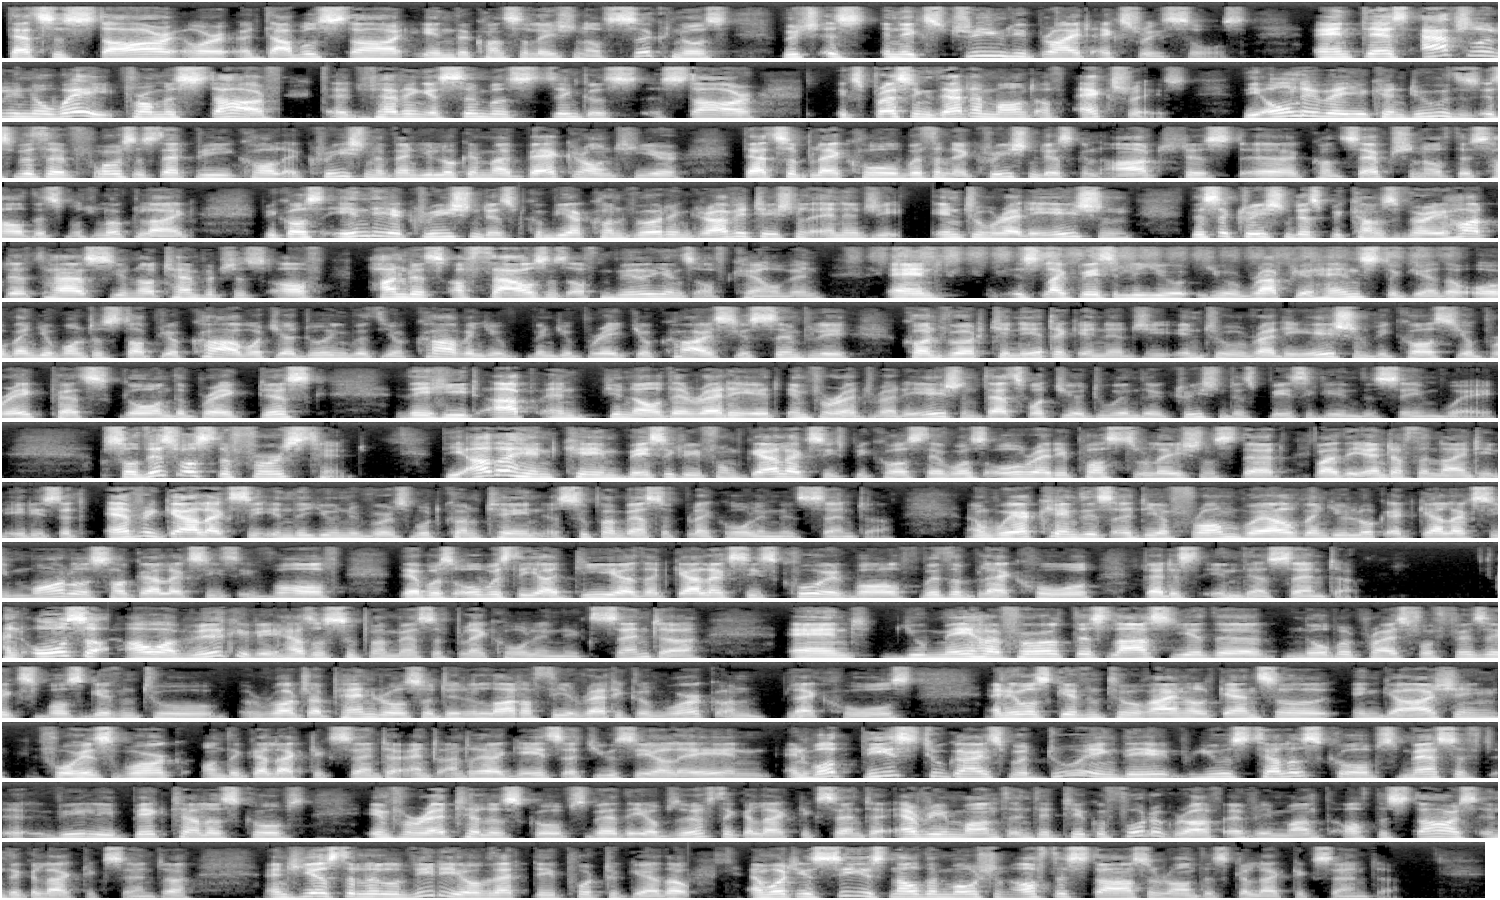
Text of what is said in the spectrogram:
That's a star or a double star in the constellation of Cygnus, which is an extremely bright X-ray source. And there's absolutely no way from a star uh, having a single, single star expressing that amount of X-rays. The only way you can do this is with the forces that we call accretion. And when you look in my background here, that's a black hole with an accretion disk, an artist uh, conception of this, how this would look like. Because in the accretion disk, we are converting gravitational energy into radiation. This accretion disk becomes very hot. It has, you know, temperatures of hundreds of thousands of millions of Kelvin. And it's like basically you, you rub your hands together or when you want to stop your car, what you're doing with your car, when you, when you brake your car is you simply convert kinetic energy into radiation because your brake pads go on the brake disc. They heat up and, you know, they radiate infrared radiation. That's what you do in the accretion disk, basically in the same way. So this was the first hint. The other hint came basically from galaxies because there was already postulations that by the end of the 1980s that every galaxy in the universe would contain a supermassive black hole in its center. And where came this idea from? Well, when you look at galaxy models, how galaxies evolve, there was always the idea that galaxies co-evolve with a black hole that is in their center. And also our Milky Way has a supermassive black hole in its center. And you may have heard this last year, the Nobel Prize for Physics was given to Roger Penrose, who did a lot of theoretical work on black holes. And it was given to Reinhold Genzel in Garching for his work on the Galactic Center and Andrea Ghez at UCLA. And, and what these two guys were doing, they used telescopes, massive, uh, really big telescopes, infrared telescopes, where they observed the Galactic Center every month and they took a photograph every month of the stars in the Galactic Center. And here's the little video that they put together. And what you see is now the motion of the stars around this Galactic Center.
